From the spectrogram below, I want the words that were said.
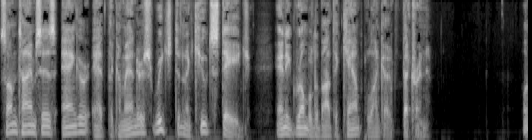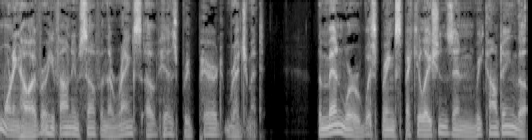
Sometimes his anger at the commanders reached an acute stage, and he grumbled about the camp like a veteran. One morning, however, he found himself in the ranks of his prepared regiment. The men were whispering speculations and recounting the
